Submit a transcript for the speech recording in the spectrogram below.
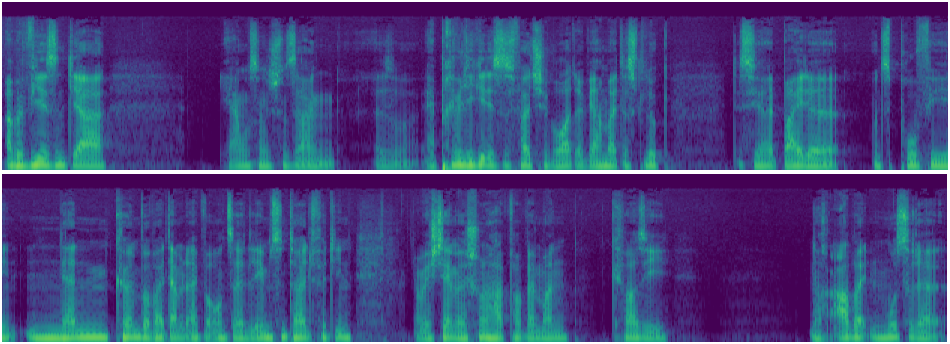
aber wir sind ja, ja, muss man schon sagen, also ja, privilegiert ist das falsche Wort, aber wir haben halt das Glück, dass wir halt beide uns Profi nennen können, weil wir damit einfach unseren Lebensunterhalt verdienen. Aber ich stelle mir schon hart vor, wenn man quasi noch arbeiten muss oder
